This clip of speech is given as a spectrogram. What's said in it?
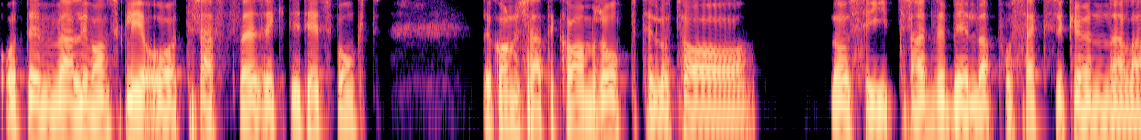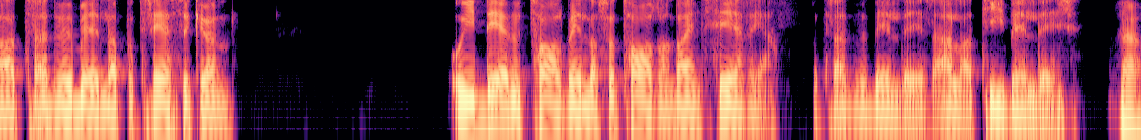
og at det er veldig vanskelig å treffe riktig tidspunkt, da kan du sette kameraet opp til å ta la oss si 30 bilder på 6 sekunder, eller 30 bilder på 3 sekunder. Og idet du tar bilder, så tar han da en serie på 30 bilder eller 10 bilder ja.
